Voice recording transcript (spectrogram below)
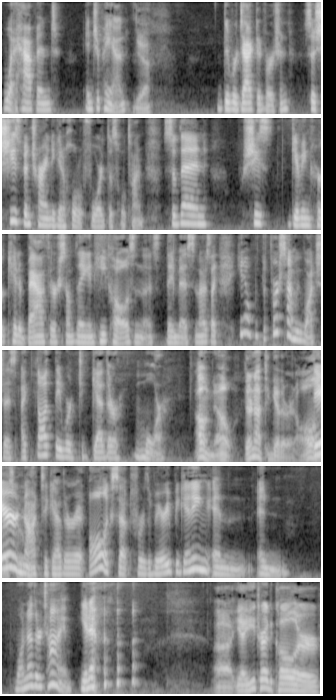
what happened in Japan, Yeah, the redacted version. So she's been trying to get a hold of Ford this whole time. So then she's giving her kid a bath or something, and he calls and they miss. And I was like, you know, the first time we watched this, I thought they were together more. Oh no, they're not together at all. They're not together at all, except for the very beginning and and one other time. You know. Uh, yeah, he tried to call her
